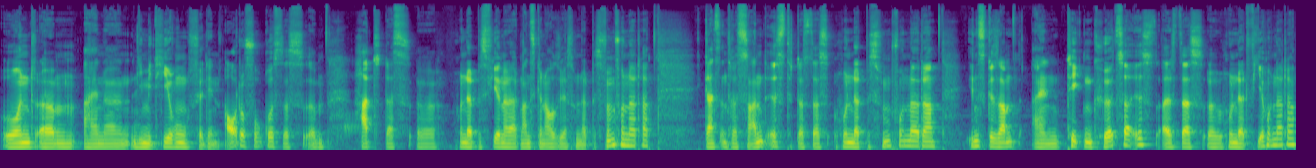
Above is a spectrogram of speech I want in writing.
und ähm, eine Limitierung für den Autofokus. Das ähm, hat das äh, 100 bis 400er ganz genauso wie das 100 bis 500er. Ganz interessant ist, dass das 100 bis 500er insgesamt ein Ticken kürzer ist als das äh, 100 400er.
